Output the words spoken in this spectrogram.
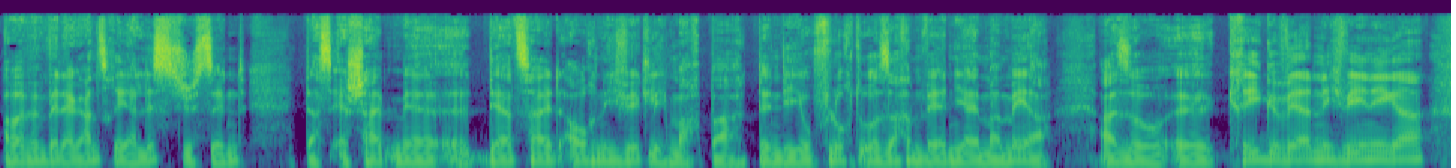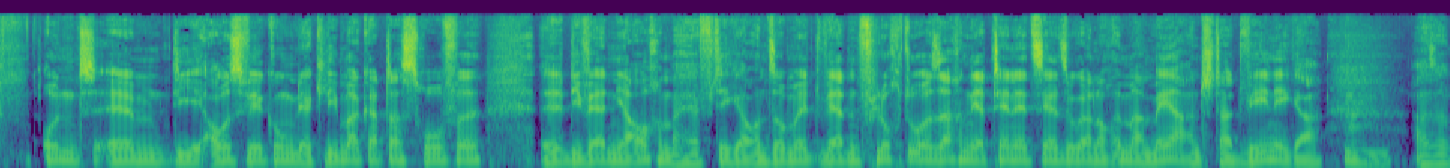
Aber wenn wir da ganz realistisch sind, das erscheint mir äh, derzeit auch nicht wirklich machbar. Denn die Fluchtursachen werden ja immer mehr. Also äh, Kriege werden nicht weniger und ähm, die Auswirkungen der Klimakatastrophe, äh, die werden ja auch immer heftiger. Und somit werden Fluchtursachen ja tendenziell sogar noch immer mehr anstatt weniger. Mhm. Also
